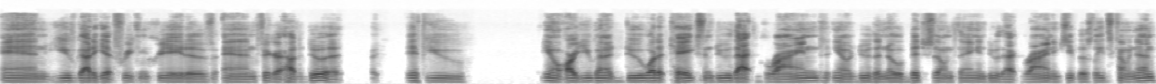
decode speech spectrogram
and you've got to get freaking creative and figure out how to do it if you you know are you going to do what it takes and do that grind you know do the no bitch zone thing and do that grind and keep those leads coming in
